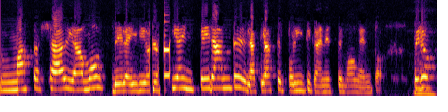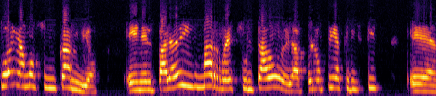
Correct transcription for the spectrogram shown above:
más allá, digamos, de la ideología imperante de la clase política en ese momento. Pero fue, digamos, un cambio en el paradigma resultado de la propia crisis eh,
